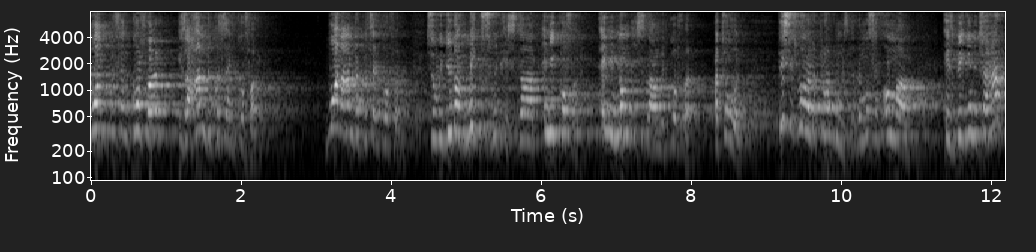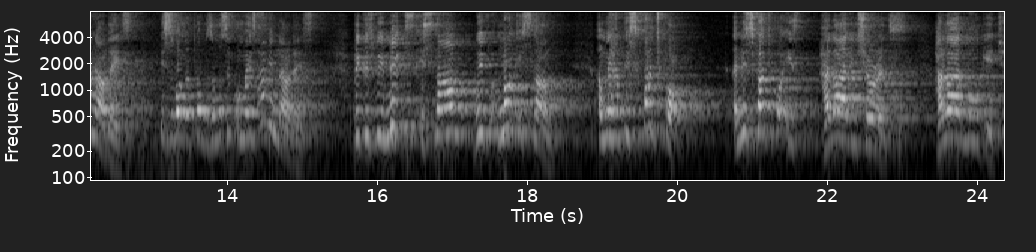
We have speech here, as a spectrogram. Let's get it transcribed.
1% kufr is 100% kufr. 100% kufr. So we do not mix with Islam any kufr, any non-Islam with kufr at all. This is one of the problems that the Muslim Ummah is beginning to have nowadays. This is one of the problems the Muslim Ummah is having nowadays. Because we mix Islam with non-Islam. And we have this fudge pot. And this fudge pot is halal insurance, halal mortgage,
